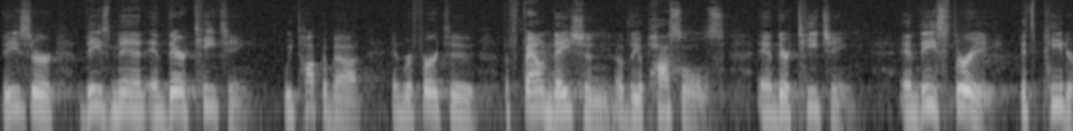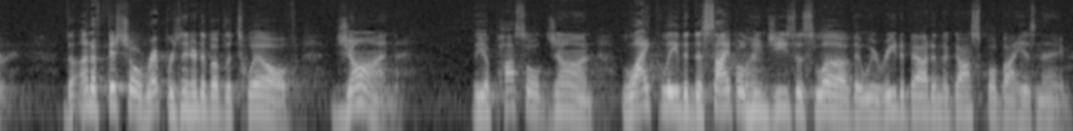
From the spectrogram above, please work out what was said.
These are these men and their teaching. We talk about and refer to the foundation of the apostles and their teaching. And these three, it's Peter, the unofficial representative of the 12, John, the apostle John, likely the disciple whom Jesus loved that we read about in the gospel by his name.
